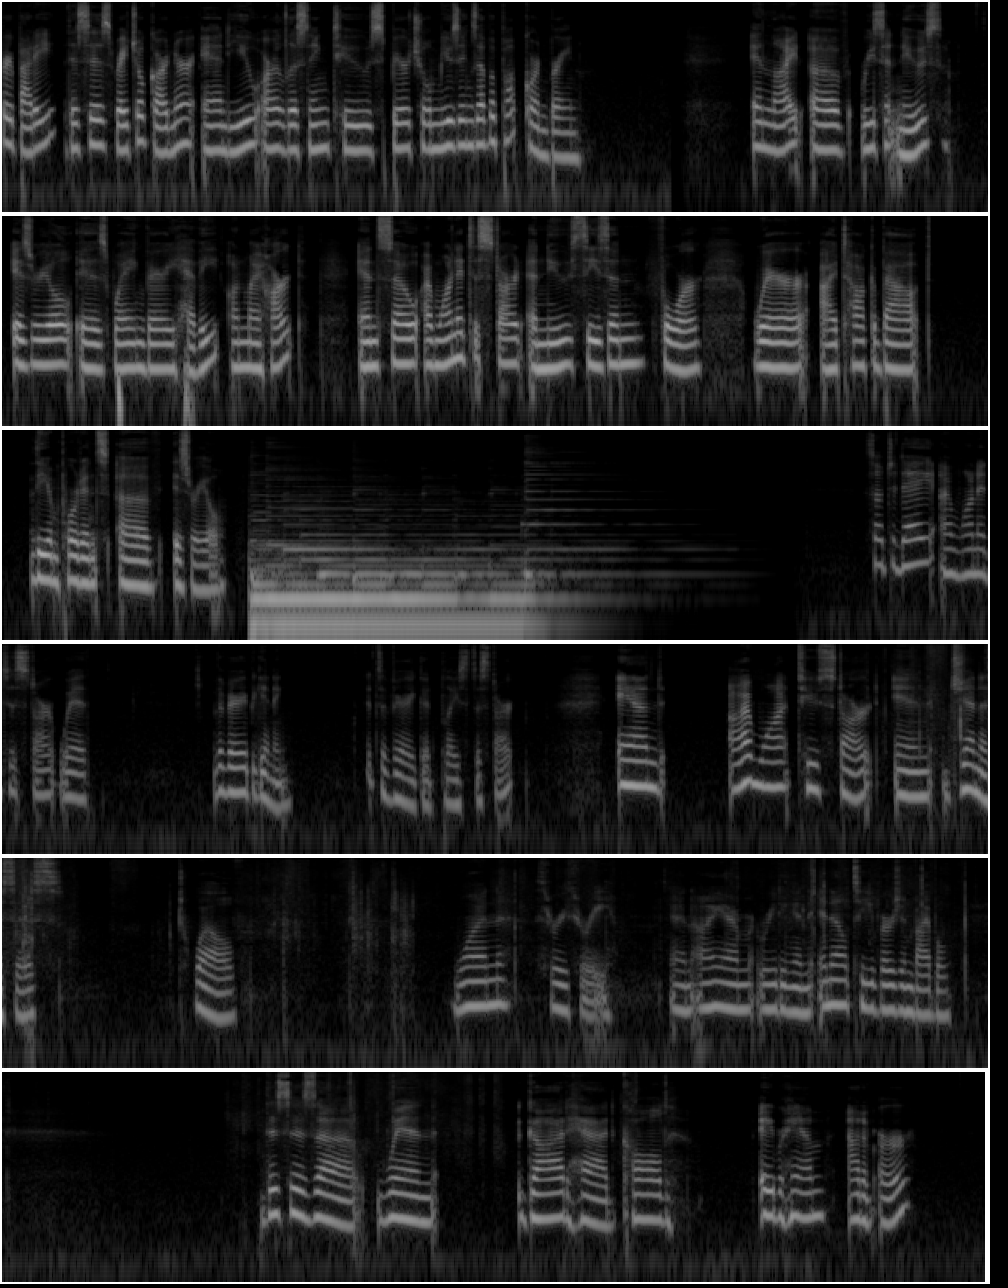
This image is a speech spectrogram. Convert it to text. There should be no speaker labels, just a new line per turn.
everybody. This is Rachel Gardner, and you are listening to Spiritual Musings of a Popcorn Brain. In light of recent news, Israel is weighing very heavy on my heart, and so I wanted to start a new season four where I talk about the importance of Israel. So today I wanted to start with the very beginning. It's a very good place to start. And I want to start in Genesis 12 1 through 3. And I am reading an NLT version Bible. This is uh, when God had called Abraham out of Ur,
